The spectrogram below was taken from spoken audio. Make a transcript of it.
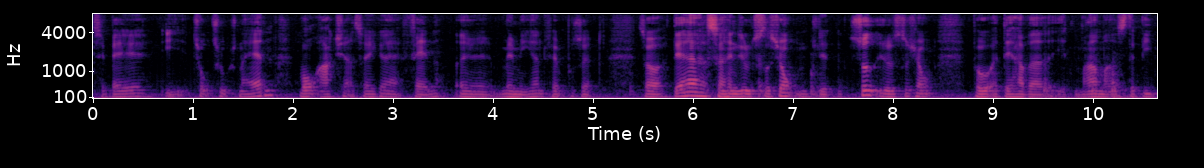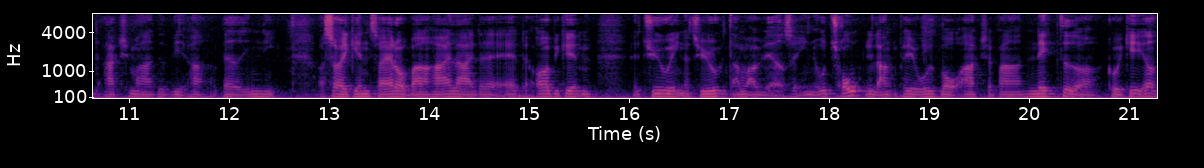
tilbage i 2018, hvor aktier altså ikke er faldet øh, med mere end 5%. Så det er altså en illustration, en lidt sød illustration på, at det har været et meget, meget stabilt aktiemarked, vi har været inde i. Og så igen, så er der jo bare highlight, at op igennem 2021, der var vi altså i en utrolig lang periode, hvor aktier bare nægtede at korrigere.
